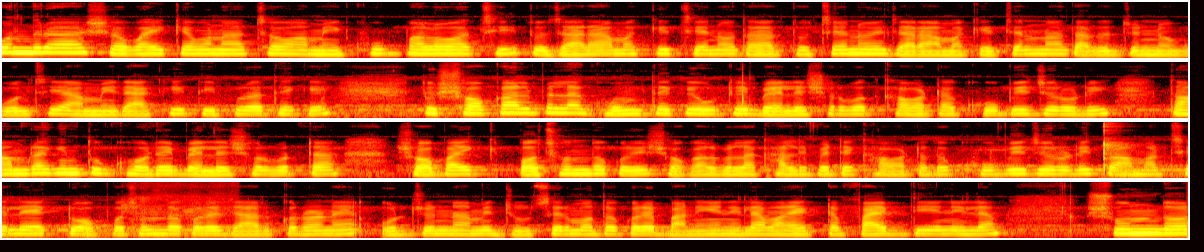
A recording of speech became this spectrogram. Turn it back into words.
বন্ধুরা, সবাই কেমন আছো? আমি খুব ভালো আছি। তো যারা আমাকে চেনো তারা তো চেনোই, যারা আমাকে চেনো না তাদের জন্য বলছি আমি রাখি ত্রিপুরা থেকে। তো সকালবেলা ঘুম থেকে উঠে বেলের শরবত খাওয়াটা খুবই জরুরি। তো আমরা কিন্তু ঘরে বেলের শরবতটা সবাই পছন্দ করি। সকালবেলা খালি পেটে খাওয়াটা তো খুবই জরুরি। তো আমার ছেলে একটু অপছন্দ করে, যার কারণে ওর জন্য আমি জুসের মতো করে বানিয়ে নিলাম আর একটা পাইপ দিয়ে নিলাম। সুন্দর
